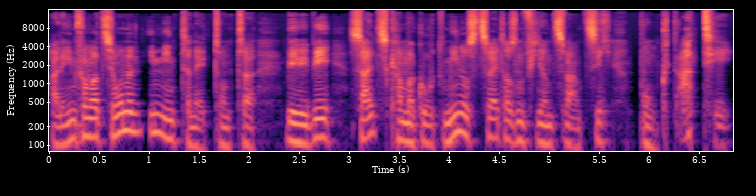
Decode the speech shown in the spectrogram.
Alle Informationen im Internet unter www.salzkammergut-2024.at.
